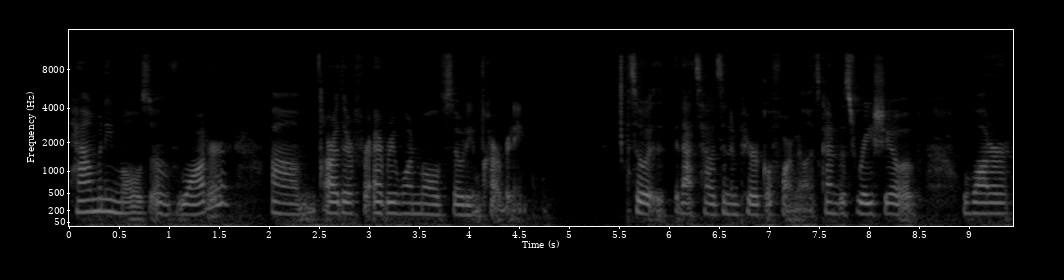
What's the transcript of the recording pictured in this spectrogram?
how many moles of water um, are there for every one mole of sodium carbonate. So that's how it's an empirical formula. It's kind of this ratio of water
